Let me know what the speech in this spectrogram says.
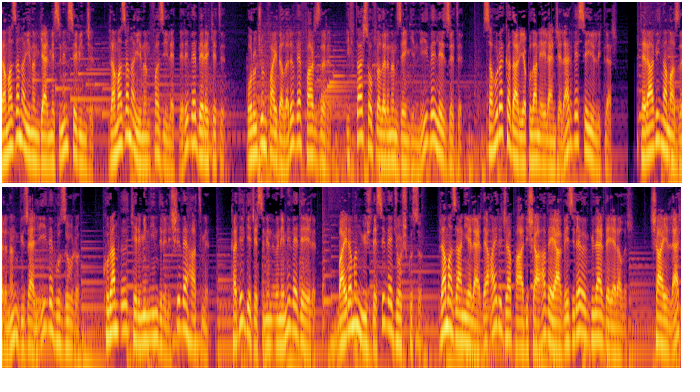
Ramazan ayının gelmesinin sevinci, Ramazan ayının faziletleri ve bereketi, orucun faydaları ve farzları, iftar sofralarının zenginliği ve lezzeti, sahura kadar yapılan eğlenceler ve seyirlikler, teravih namazlarının güzelliği ve huzuru, Kur'an-ı Kerim'in indirilişi ve hatmi, Kadir Gecesi'nin önemi ve değeri, bayramın müjdesi ve coşkusu, Ramazaniyelerde ayrıca padişaha veya vezire övgüler de yer alır. Şairler,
